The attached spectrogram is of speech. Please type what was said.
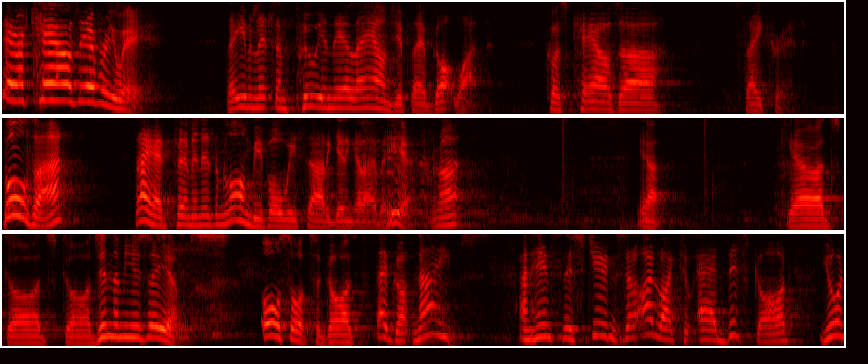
There are cows everywhere. They even let them poo in their lounge if they've got one, because cows are sacred. Bulls aren't. They had feminism long before we started getting it over here, right? Yeah. Gods, gods, gods. In the museums, all sorts of gods. They've got names. And hence this student said, I'd like to add this God your,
